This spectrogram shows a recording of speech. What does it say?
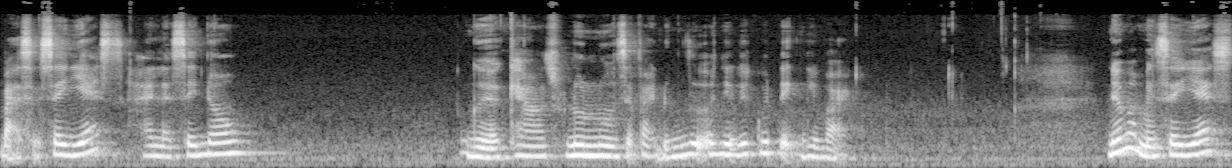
Bạn sẽ say yes hay là say no? Người account luôn luôn sẽ phải đứng giữa những cái quyết định như vậy. Nếu mà mình say yes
